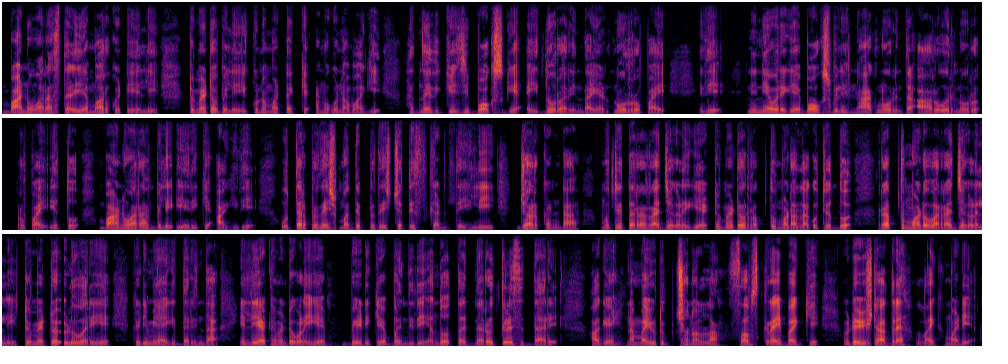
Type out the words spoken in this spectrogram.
ಭಾನುವಾರ ಸ್ಥಳೀಯ ಮಾರುಕಟ್ಟೆಯಲ್ಲಿ ಟೊಮೆಟೊ ಬೆಲೆ ಗುಣಮಟ್ಟಕ್ಕೆ ಅನುಗುಣವಾಗಿ ಹದಿನೈದು ಕೆಜಿ ಬಾಕ್ಸ್ಗೆ ಐದುನೂರರಿಂದ ಎಂಟುನೂರು ರೂಪಾಯಿ ಇದೆ. ನಿನ್ನೆವರೆಗೆ ಬಾಕ್ಸ್ ಬೆಲೆ ನಾಲ್ಕುನೂರಿಂದ ಆರೂವರೆ ನೂರು ರೂಪಾಯಿ ಇತ್ತು. ಭಾನುವಾರ ಬೆಲೆ ಏರಿಕೆ ಆಗಿದೆ. ಉತ್ತರ ಪ್ರದೇಶ ಮಧ್ಯಪ್ರದೇಶ ಛತ್ತೀಸ್ಗಢ, ದೆಹಲಿ, ಜಾರ್ಖಂಡ ಮತ್ತಿತರ ರಾಜ್ಯಗಳಿಗೆ ಟೊಮೆಟೊ ರಫ್ತು ಮಾಡಲಾಗುತ್ತಿದ್ದು, ರಫ್ತು ಮಾಡುವ ರಾಜ್ಯಗಳಲ್ಲಿ ಟೊಮೆಟೊ ಇಳುವರಿಯೇ ಕಡಿಮೆಯಾಗಿದ್ದರಿಂದ ಇಲ್ಲಿಯ ಟೊಮೆಟೊಗಳಿಗೆ ಬೇಡಿಕೆ ಬಂದಿದೆ ಎಂದು ತಜ್ಞರು ತಿಳಿಸಿದ್ದಾರೆ. ಹಾಗೆ ನಮ್ಮ ಯೂಟ್ಯೂಬ್ ಚಾನಲ್ನ ಸಬ್ಸ್ಕ್ರೈಬ್ ಆಗಿ ವಿಡಿಯೋ ಇಷ್ಟ ಆದರೆ ಲೈಕ್ ಮಾಡಿ.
